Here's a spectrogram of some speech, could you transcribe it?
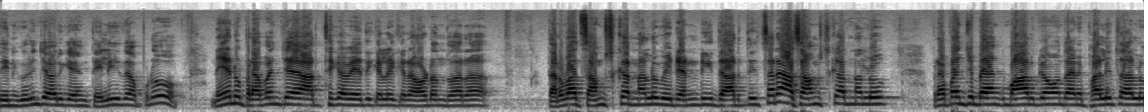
దీని గురించి ఎవరికి ఏం తెలియదు అప్పుడు. నేను ప్రపంచ ఆర్థిక వేదికలకి రావడం ద్వారా తర్వాత సంస్కరణలు వీటన్నిటికి దారితీస్తారు ఆ సంస్కరణలు ప్రపంచ బ్యాంక్ మార్గం దాని ఫలితాలు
